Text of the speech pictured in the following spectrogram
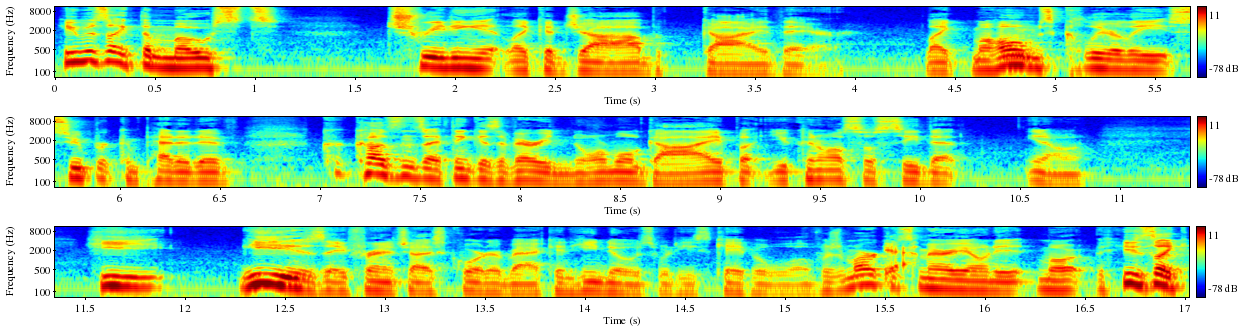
he was like the most treating it like a job guy there. Like Mahomes clearly super competitive. Kirk Cousins I think is a very normal guy, but you can also see that, you know, he he is a franchise quarterback and he knows what he's capable of. Whereas Marcus yeah. Mariota, he's like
